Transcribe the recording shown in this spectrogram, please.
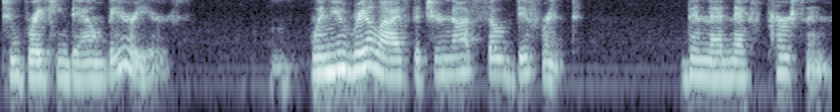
to breaking down barriers. Mm-hmm. When you realize that you're not so different than that next person,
